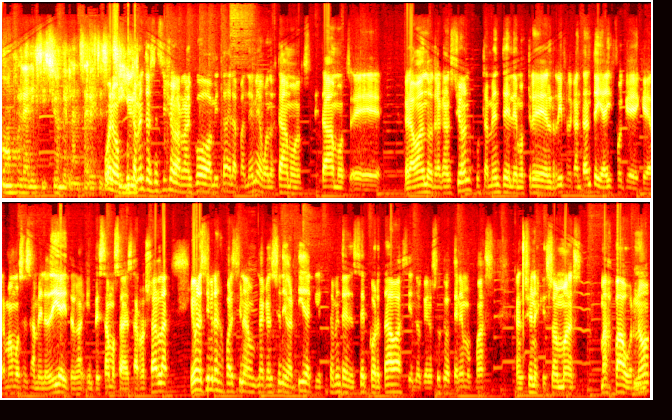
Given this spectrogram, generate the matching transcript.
cómo fue la decisión de lanzar este sencillo. Bueno, justamente el sencillo arrancó a mitad de la pandemia cuando estábamos, estábamos eh, grabando otra canción, justamente le mostré el riff al cantante y ahí fue que, armamos esa melodía y, empezamos a desarrollarla. Y bueno, siempre nos pareció una, canción divertida que justamente en el set cortaba, siendo que nosotros tenemos más canciones que son más, más power, ¿no?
